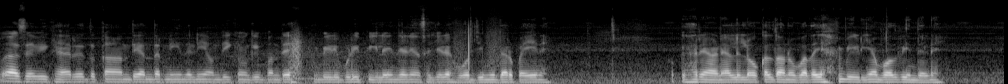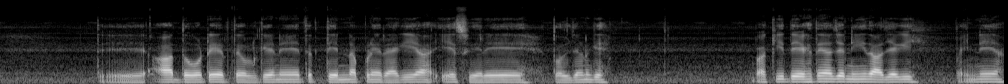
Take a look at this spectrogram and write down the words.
ਵੈਸੇ ਵੀ ਖੈਰ, ਦੁਕਾਨ ਦੇ ਅੰਦਰ ਨੀਂਦ ਨਹੀਂ ਆਉਂਦੀ, ਕਿਉਂਕਿ ਬੰਦੇ ਬੀੜੀ ਬੁੜੀ ਪੀ ਲੈਂਦੇ ਨੇ ਉੱਥੇ ਜਿਹੜੇ ਹੋਰ ਜ਼ਿਮੀਂਦਾਰ ਪਏ ਨੇ। ਕਿਉਂਕਿ ਹਰਿਆਣੇ ਵਾਲੇ ਲੋਕਲ, ਤੁਹਾਨੂੰ ਪਤਾ ਹੀ ਆ, ਬੀੜੀਆਂ ਬਹੁਤ ਪੀਂਦੇ ਨੇ। ਤੇ ਆ ਦੋ ਢੇਰ ਤੁਲ ਗਏ ਨੇ ਤੇ ਤਿੰਨ ਆਪਣੇ ਰਹਿ ਗਏ ਆ, ਇਹ ਸਵੇਰੇ ਤੁਲ ਜਾਣਗੇ। ਬਾਕੀ ਦੇਖਦੇ ਆ ਜੇ ਨੀਂਦ ਆ ਜਾਏਗੀ ਪੈਨੇ ਆ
